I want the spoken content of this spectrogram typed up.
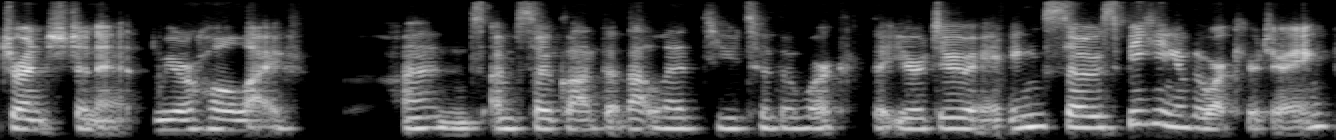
drenched in it your whole life. And I'm so glad that that led you to the work that you're doing. So, speaking of the work you're doing,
